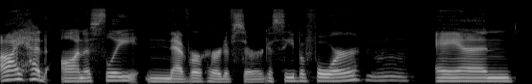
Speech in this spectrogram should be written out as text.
I had honestly never heard of surrogacy before. Mm. And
